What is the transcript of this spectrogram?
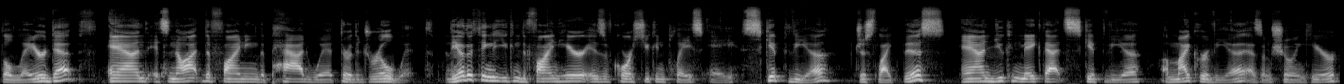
the layer depth, and it's not defining the pad width or the drill width. The other thing that you can define here is, of course, you can place a skip via, just like this, and you can make that skip via a micro via, as I'm showing here,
